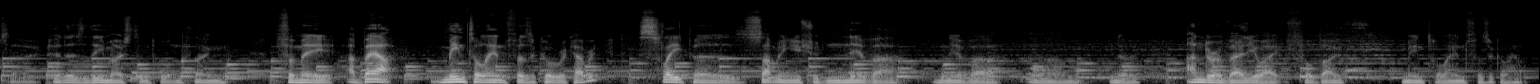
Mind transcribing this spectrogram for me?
So it is the most important thing for me about mental and physical recovery. Sleep is something you should never, never, um, you know, under-evaluate for both mental and physical health.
